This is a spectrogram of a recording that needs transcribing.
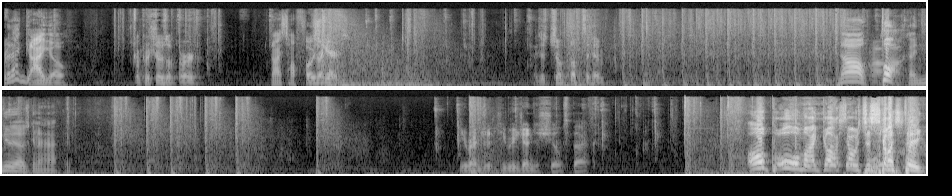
Where did that guy go? I'm pretty sure it was a bird. No, I saw Oh, he's right here. I just jumped up to him. No, Ah. fuck! I knew that was gonna happen. He regen he regened his shields back. Oh, oh my gosh, that was disgusting.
